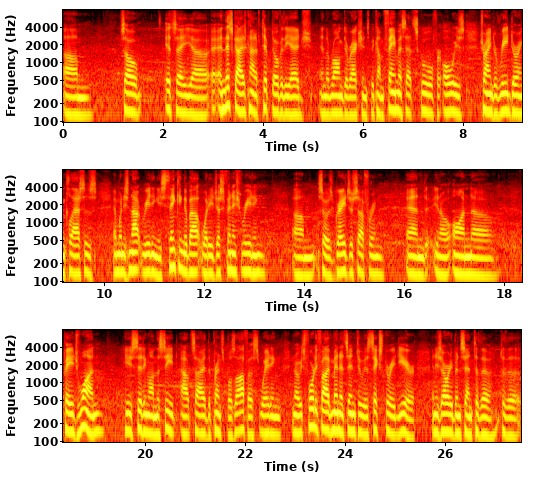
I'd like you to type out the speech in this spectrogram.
Um, so it's a uh, and this guy's kind of tipped over the edge in the wrong direction. He's become famous at school for always trying to read during classes, and when he's not reading, he's thinking about what he just finished reading. Um, so his grades are suffering, and you know on uh, page one, he's sitting on the seat outside the principal's office waiting. You know he's 45 minutes into his sixth grade year, and he's already been sent to the to the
